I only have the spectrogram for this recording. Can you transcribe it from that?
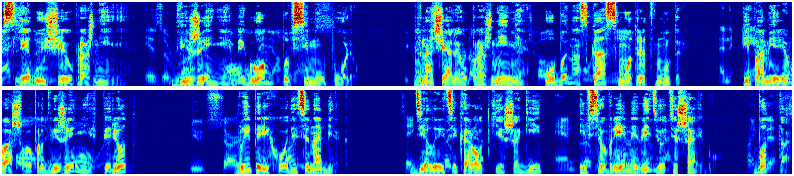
Следующее упражнение. Движение бегом по всему полю. В начале упражнения оба носка смотрят внутрь. И по мере вашего продвижения вперед вы переходите на бег. Делаете короткие шаги и все время ведете шайбу. Вот так.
